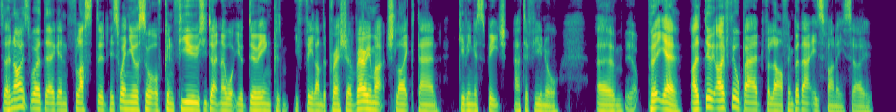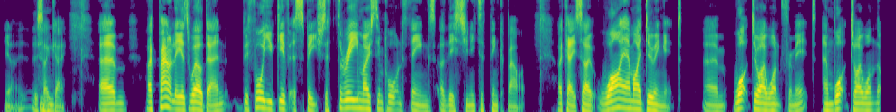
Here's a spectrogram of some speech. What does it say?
So a nice word there again, flustered. It's when you're sort of confused, you don't know what you're doing because you feel under pressure. Very much like Dan giving a speech at a funeral. Um, Yep. but yeah, I do. I feel bad for laughing, but that is funny. So you know, it's Mhm. okay. Um, apparently, as well, Dan. Before you give a speech, the three most important things are this you need to think about. Okay, so why am I doing it? Um, what do I want from it? And what do I want the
